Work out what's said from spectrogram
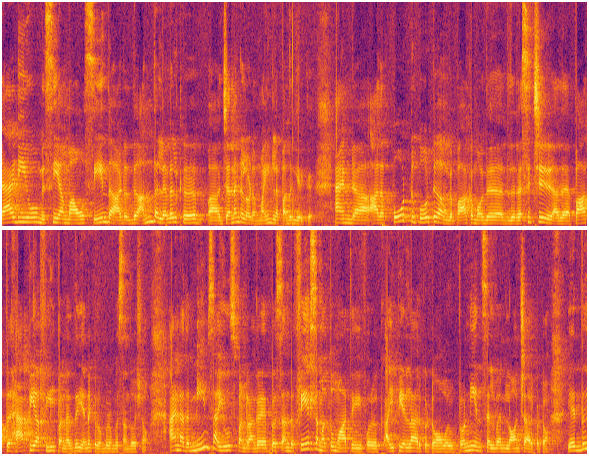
டேடியும் மிஸ்ஸி அம்மாவும் சேர்ந்து ஆடுறது அந்த லெவலுக்கு ஜனங்களோட மைண்டில் பதுங்கியிருக்கு. அண்ட் அதை போட்டு போட்டு அவங்க பார்க்கும்போது அதை ரசித்து அதை பார்த்து ஹாப்பியாக ஃபீல் பண்ணது எனக்கு ரொம்ப ரொம்ப சந்தோஷம். அண்ட் அதை மீம்ஸாக யூஸ் பண்ணுறாங்க இப்போ அந்த ஃபேஸை மட்டும் மாற்றி ஒரு ஐபிஎல்லாக இருக்கட்டும் ஒரு பொன்னியின் செல்வன் லான்ச்சாக இருக்கட்டும் எது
